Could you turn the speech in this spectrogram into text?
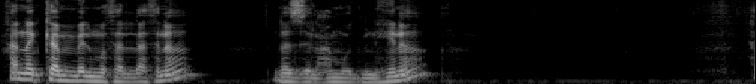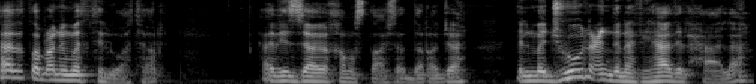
خلنا نكمل مثلثنا. نزل عمود من هنا. هذا طبعا يمثل وتر هذه الزاوية 15 درجة المجهول عندنا في هذه الحالة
